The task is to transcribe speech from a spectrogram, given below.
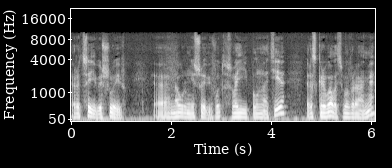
Рецеев и Шоев, э, на уровне Соевев, вот в своей полноте раскрывалось в Аврааме,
